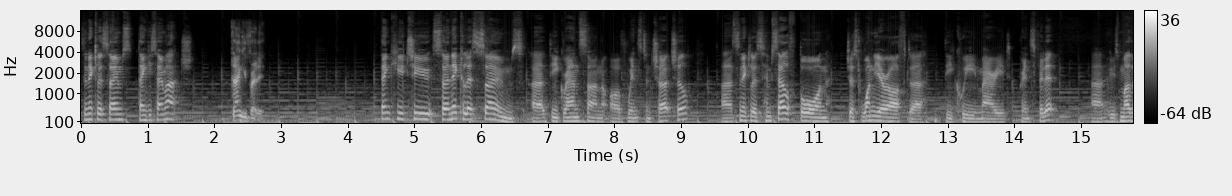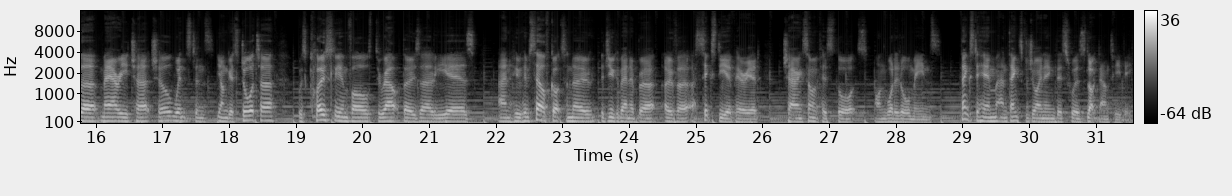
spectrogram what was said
So, Nicholas Soames, thank you so much. Thank you, Freddie. Thank you to Sir Nicholas Soames, uh, the grandson of Winston Churchill. Uh, Sir Nicholas himself born just one year after the Queen married Prince Philip, uh, whose mother, Mary Churchill, Winston's youngest daughter, was closely involved throughout those early years, and who himself got to know the Duke of Edinburgh over a 60 year period, sharing some of his thoughts on what it all means. Thanks to him, and thanks for joining. This was Lockdown TV.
